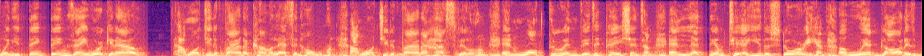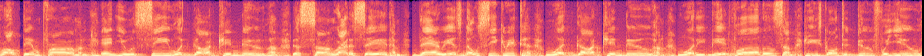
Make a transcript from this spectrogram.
when you think things ain't working out. I want you to find a convalescent home. I want you to find a hospital and walk through and visit patients and let them tell you the story of where God has brought them from. And you will see what God can do. The songwriter said, There is no secret what God can do. What He did for others, He's going to do for you.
